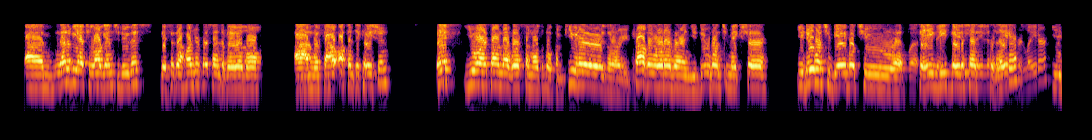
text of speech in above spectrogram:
Um, none of you had to log in to do this. This is hundred percent available um, without authentication. If you are someone that works on multiple computers or you're traveling or whatever, and you do want to make sure, you do want to be able to uh, save these data sets for later, later. you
